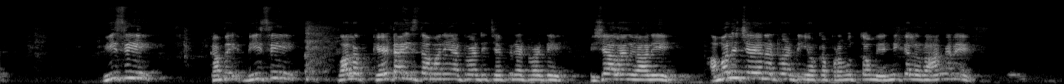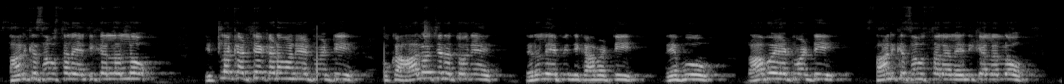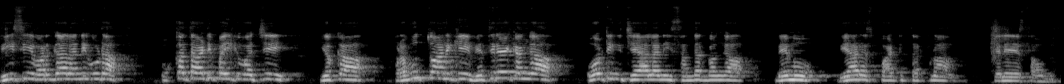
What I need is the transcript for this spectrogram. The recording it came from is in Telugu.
బీసీ కమి బీసీ వాళ్ళకు కేటాయిస్తామని అటువంటి చెప్పినటువంటి విషయాలను కానీ అమలు చేయనటువంటి యొక్క ప్రభుత్వం ఎన్నికలు రాగానే స్థానిక సంస్థల ఎన్నికలలో ఇట్లా కట్టెక్కడం అనేటువంటి ఒక ఆలోచనతోనే తెరలేపింది కాబట్టి రేపు రాబోయేటువంటి స్థానిక సంస్థల ఎన్నికలలో బీసీ వర్గాలన్నీ కూడా ఒక్కతాటిపైకి వచ్చి యొక్క ప్రభుత్వానికి వ్యతిరేకంగా ఓటింగ్ చేయాలని సందర్భంగా మేము బీఆర్ఎస్ పార్టీ తరఫున తెలియజేస్తా ఉన్నాం.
